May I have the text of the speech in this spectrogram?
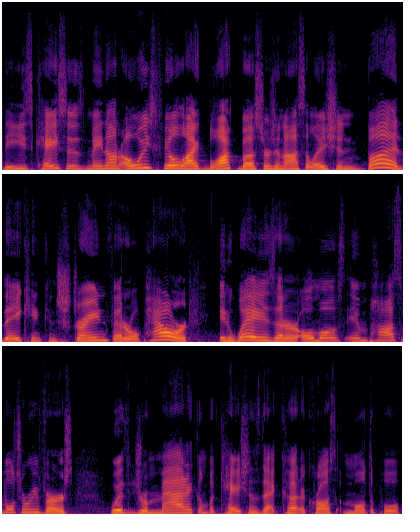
These cases may not always feel like blockbusters in isolation, but they can constrain federal power in ways that are almost impossible to reverse with dramatic implications that cut across multiple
